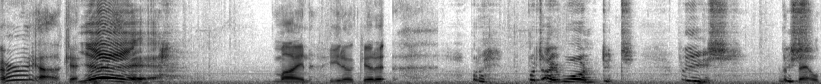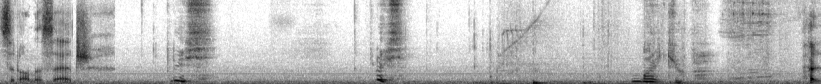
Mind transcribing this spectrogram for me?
all right. Yeah, okay. Yeah! Mine. You don't get it. But I, but I want it. Please. I'm bounce it on this edge. Please. Please. My cube.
